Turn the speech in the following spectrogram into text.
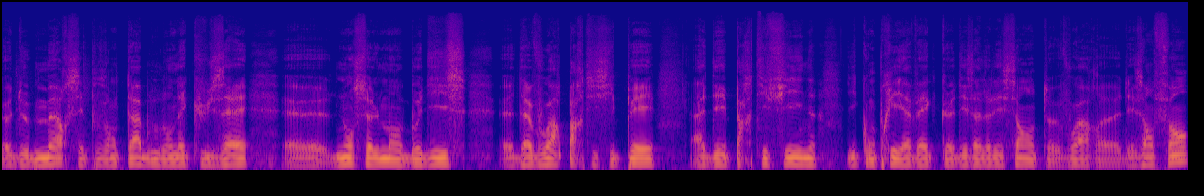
de mœurs épouvantables où l'on accusait non seulement Baudis d'avoir participé à des parties fines, y compris avec des adolescentes, voire des enfants,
